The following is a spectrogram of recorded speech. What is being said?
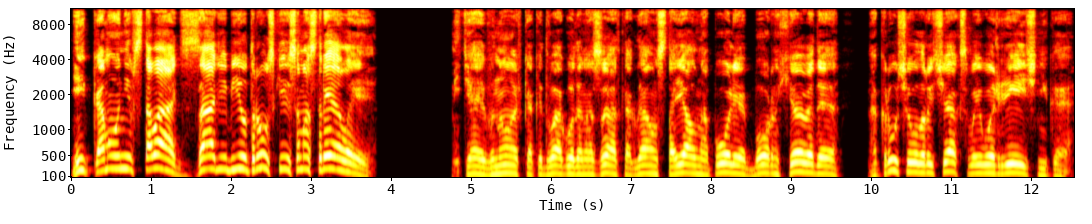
«Никому не вставать! Сзади бьют русские самострелы!» Митяй вновь, как и два года назад, когда он стоял на поле Борнхёведе, накручивал рычаг своего речника,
